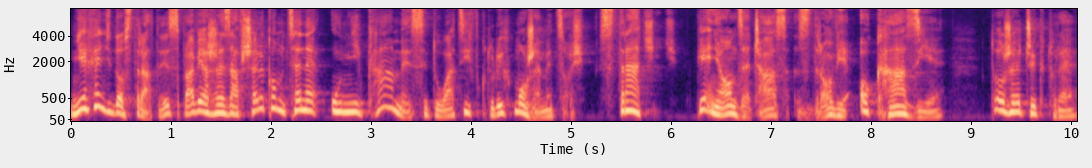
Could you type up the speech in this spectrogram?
Niechęć do straty sprawia, że za wszelką cenę unikamy sytuacji, w których możemy coś stracić. Pieniądze, czas, zdrowie, okazje to rzeczy, które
